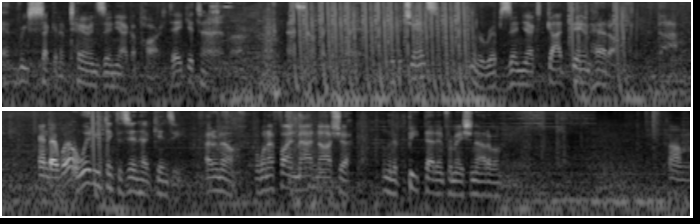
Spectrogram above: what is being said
every second of tearing Zinyak apart. Take your time, huh? That sounds like a plan. Get the chance, I'm gonna rip Zinyak's goddamn head off. And I Now, will. where do you think the Zin have Kinzie? I don't know, but when I find Matt and Asha, I'm gonna beat that information out of them. Um,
